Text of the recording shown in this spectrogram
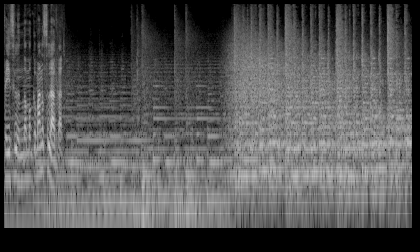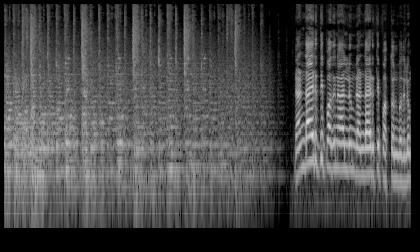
ഫേസിൽ നിന്ന് നമുക്ക് മനസ്സിലാക്കാൻ. രണ്ടായിരത്തി പതിനാലിലും രണ്ടായിരത്തി പത്തൊൻപതിലും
